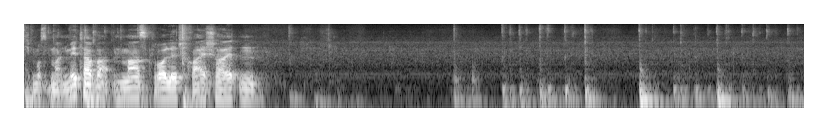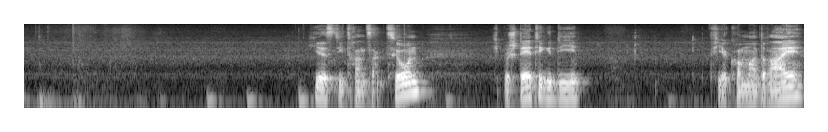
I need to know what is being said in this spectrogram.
Ich muss mein Metamask Wallet freischalten. Hier ist die Transaktion. Ich bestätige die 4,3.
